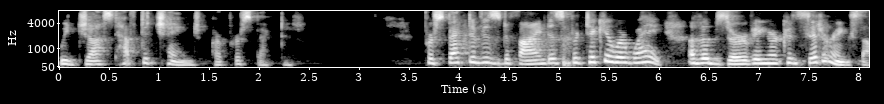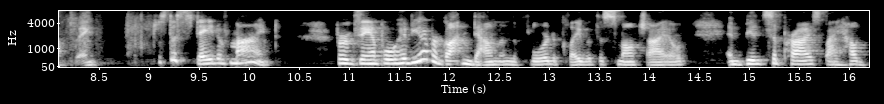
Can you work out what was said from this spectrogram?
We just have to change our perspective. Perspective is defined as a particular way of observing or considering something, just a state of mind. For example, have you ever gotten down on the floor to play with a small child and been surprised by how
